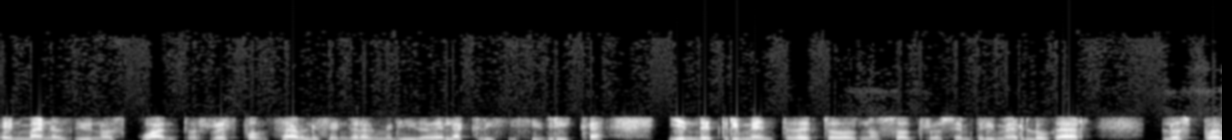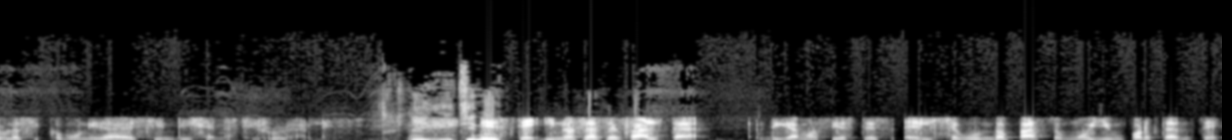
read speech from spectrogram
en manos de unos cuantos, responsables en gran medida de la crisis hídrica y en detrimento de todos nosotros, en primer lugar, los pueblos y comunidades indígenas y rurales. Y, este, y nos hace falta digamos, y este es el segundo paso muy importante,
